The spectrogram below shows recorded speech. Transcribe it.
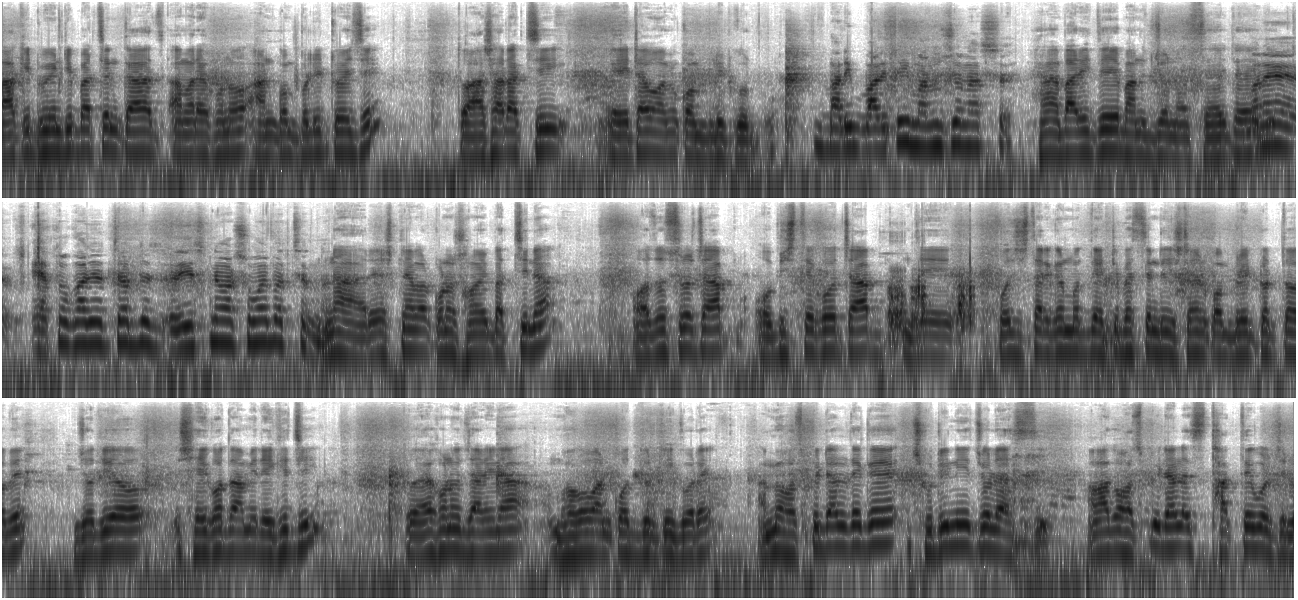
বাকি টোয়েন্টি পার্সেন্ট কাজ আমার এখনও আনকমপ্লিট রয়েছে তো আশা রাখছি এটাও আমি কমপ্লিট করব। বাড়ি বাড়িতেই মানুষজন আসছে? হ্যাঁ বাড়িতে মানুষজন আসছে। হয়তো মানে এত কাজের চাপে রেস্ট নেওয়ার সময় পাচ্ছেন না? না রেস্ট নেওয়ার কোনো সময় পাচ্ছি না। অজস্র চাপ অফিস থেকেও চাপ যে পঁচিশ তারিখের মধ্যে এইটি পার্সেন্ট রেজিস্ট্রেশন কমপ্লিট করতে হবে। যদিও সেই কথা আমি রেখেছি। তো এখনও জানি না ভগবান কদ্দূর কী করে। আমি হসপিটাল থেকে ছুটি নিয়ে চলে আসছি। আমাকে হসপিটালে থাকতে বলছিল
